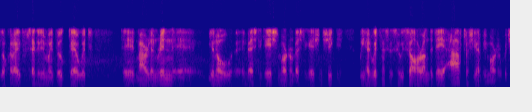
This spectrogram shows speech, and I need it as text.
Look, I've said it in my book there with the Marilyn Rynn, uh, you know, investigation, murder investigation, she, we had witnesses who saw her on the day after she had been murdered, which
